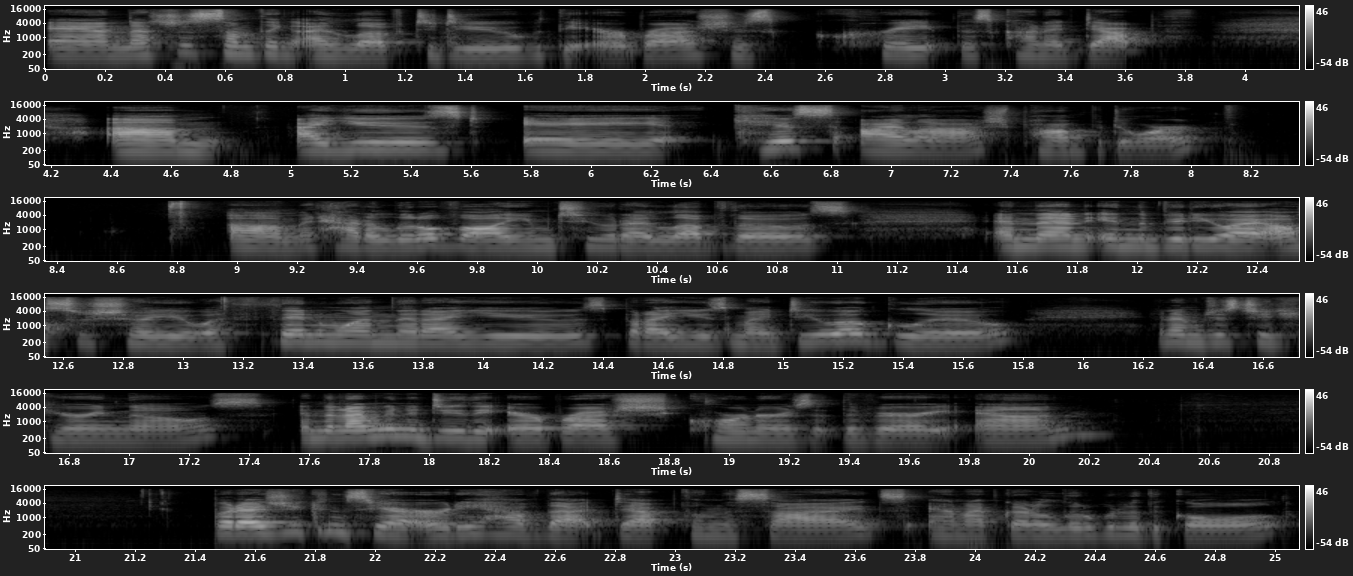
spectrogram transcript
And that's just something I love to do with the airbrush is create this kind of depth. Um, I used a Kiss eyelash pompadour um, it had a little volume to it. I love those. And then in the video, I also show you a thin one that I use, but I use my Duo glue and I'm just adhering those. And then I'm gonna do the airbrush corners at the very end. But as you can see, I already have that depth on the sides and I've got a little bit of the gold.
